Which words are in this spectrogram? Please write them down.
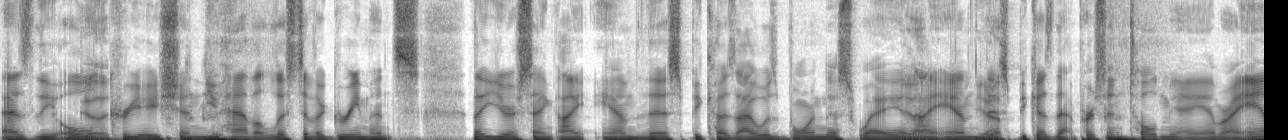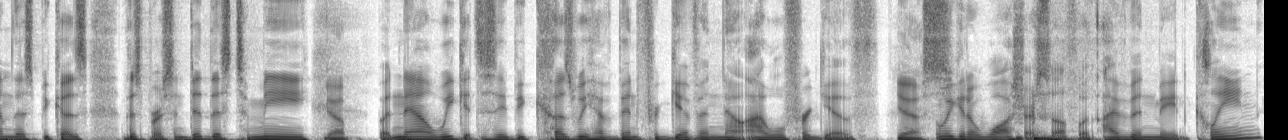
as the old Good. creation, you have a list of agreements that you're saying, I am this because I was born this way, and Yep. I am Yep. this because that person told me I am, or I am this because this person did this to me. Yep. But now we get to say, because we have been forgiven, now I will forgive. Yes. We get to wash ourselves with, I've been made clean,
